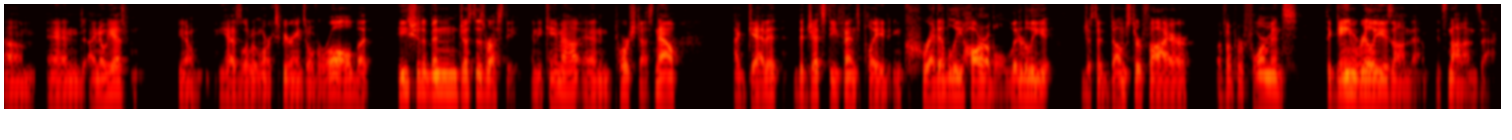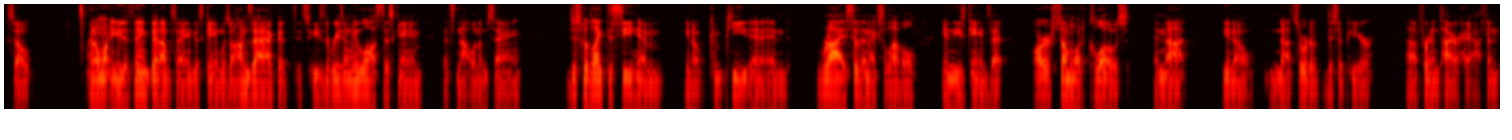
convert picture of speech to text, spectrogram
Um, and I know he has, you know, he has a little bit more experience overall, but he should have been just as rusty. And he came out and torched us. Now, I get it. The Jets defense played incredibly horrible, literally just a dumpster fire of a performance. The game really is on them. It's not on Zach. So I don't want you to think that I'm saying this game was on Zach, that it's, he's the reason we lost this game. That's not what I'm saying. Just would like to see him, you know, compete and, and rise to the next level in these games that are somewhat close and not, you know, not sort of disappear uh, for an entire half. And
